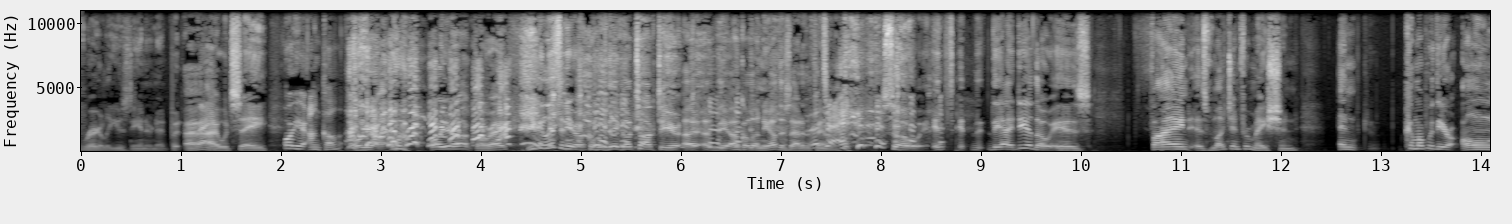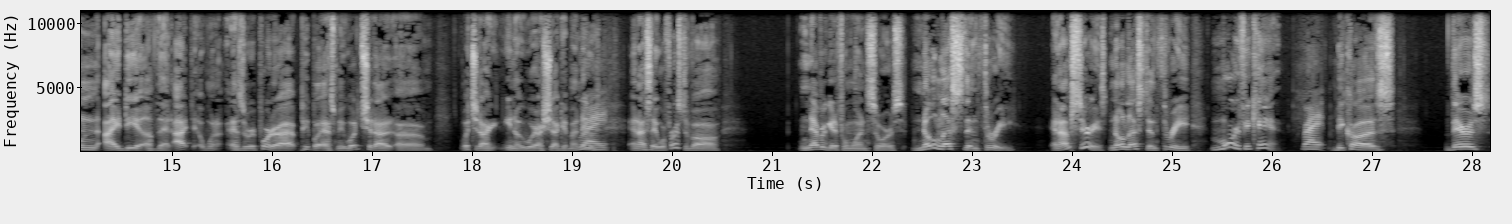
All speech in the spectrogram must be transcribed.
rarely use the internet, but I, Right. I would say, Or your uncle. or your, or your uncle, right? You can listen to your uncle, but then go talk to your uh, uh, the uncle on the other side of the family. right. so it's it, the idea though is find as much information and come up with your own idea of that. I, when, as a reporter, I, people ask me, "What should I? Um, what should I? You know, where should I get my news?" Right. And I say, "Well, first of all, never get it from one source. No less than three. And I'm serious. No less than three. More if you can. Right. Because there's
